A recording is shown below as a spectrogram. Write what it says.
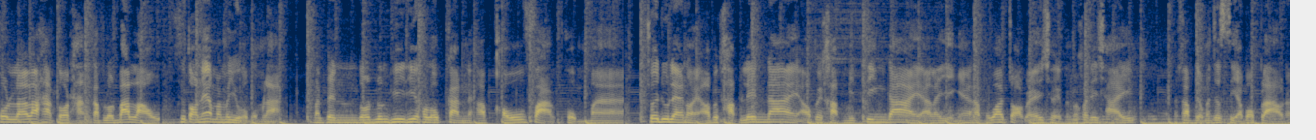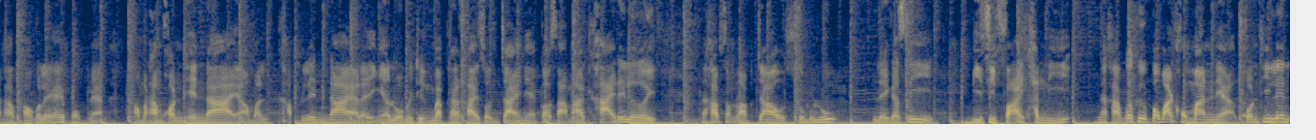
คนละรหัสตัวถังกับรถบ้านเรา คือตอนนี้มันมาอยู่กับผมละ มันเป็นรถรุ่นพี่ที่เคารพกันนะครับเขาฝากผมมาช่วยดูแลหน่อยเอาไปขับเล่นได้ เอาไปขับมิทติ้งได้อะไรอย่างเงี้ยครับเพราะว่าจอดไว้เฉยมันไม่ค่อยได้ใช้นะครับเดี๋ยวมันจะเสียเปล่าๆนะครับเขาก็เลยให้ผมเนี่ยเอามาทำคอนเทนต์ได้ เอามาขับเล่นได้อะไรอย่างเงี้ยรวมไปถึงแบบถ้าใครสนใจเนี่ยก็สามารถขายได้เลย นะครับสำหรับเจ้า Subaru Legacy BC5 คันนี้นะครับก็คือประวัติของมันเนี่ยคนที่เล่น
